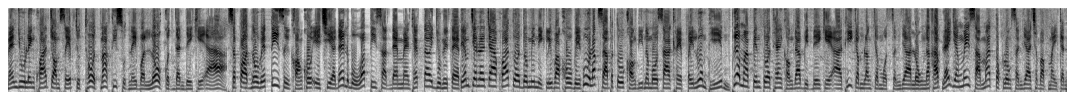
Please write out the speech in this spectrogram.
แมนยูเล็งคว้าจอมเซฟจุดโทษมากที่สุดในบอลโลกกดดัน DKR สปอร์ตโนเวตตี้สื่อของโคเอเชียได้ระบุว่าปีศาจแดงแมนเชสเตอร์ยูไนเต็ดเตรียมเจรจาคว้าตัวโดมินิกลิวาโควิดผู้รักษาประตูของดินาโมซาเครบไปร่วมทีม เพื่อมาเป็นตัวแทนของดาบิด DKR ที่กำลังจะหมดสัญญาลงนะครับและยังไม่สามารถตกลงสัญญาฉบับใหม่กัน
